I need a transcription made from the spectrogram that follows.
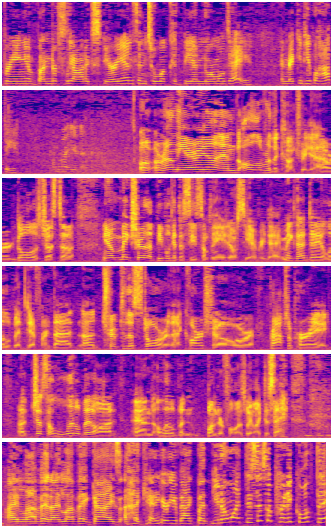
bringing a wonderfully odd experience into what could be a normal day, and making people happy. What about you, Nick? Uh, around the area and all over the country. Our goal is just to, you know, make sure that people get to see something you don't see every day. Make that day a little bit different. That uh, trip to the store, that car show, or perhaps a parade, uh, just a little bit odd and a little bit wonderful, as we like to say. I love it. I love it, guys. I can't hear you back, but you know what? This is a pretty cool thing.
